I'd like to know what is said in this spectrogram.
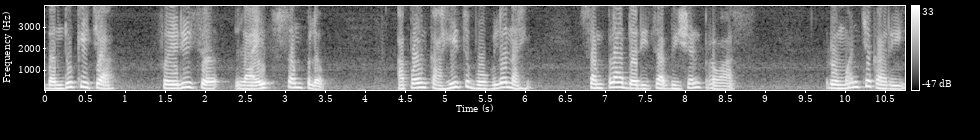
बंदुकीच्या फैरीचं लाईफ संपलं. आपण काहीच भोगलं नाही. संपला दरीचा भीषण प्रवास. रोमांचकारी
